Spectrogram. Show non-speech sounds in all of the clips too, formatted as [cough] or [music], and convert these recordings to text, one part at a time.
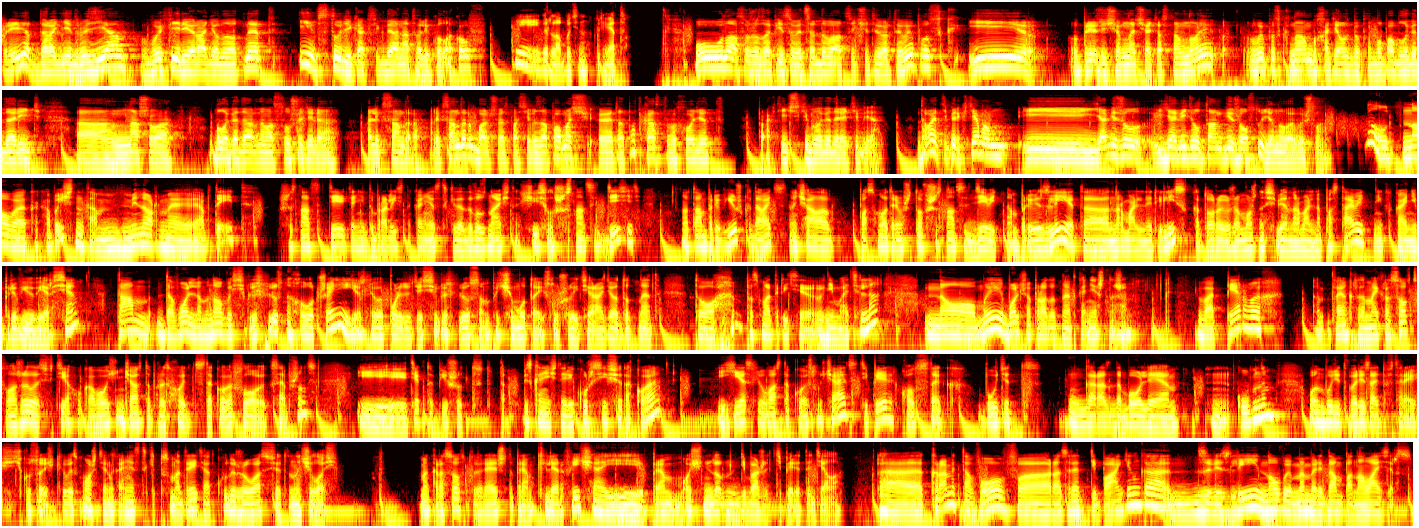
Привет, дорогие друзья! В эфире Radio.net и в студии, как всегда, Анатолий Кулаков. И Игорь Лабутин. Привет. У нас уже записывается 24 выпуск, и прежде чем начать основной выпуск, нам хотелось бы поблагодарить э, нашего благодарного слушателя Александра. Александр, большое спасибо за помощь. Этот подкаст выходит практически благодаря тебе. Давай теперь к темам. И я видел, я видел там Visual Studio новая вышла. Ну, новая, как обычно, там минорный апдейт. 16.9 они добрались наконец-таки до двузначных чисел 16.10, но там превьюшка. Давайте сначала посмотрим, что в 16.9 нам привезли. Это нормальный релиз, который уже можно себе нормально поставить, никакая не превью-версия. Там довольно много C++ улучшений. Если вы пользуетесь C++ почему-то и слушаете radio.net, то [laughs] посмотрите внимательно. Но мы больше про .NET, конечно же. Во-первых, Microsoft вложилась в тех, у кого очень часто происходит Stack Overflow exceptions, и те, кто пишут там, бесконечные рекурсии и все такое. И если у вас такое случается, теперь CallStack будет гораздо более умным, он будет вырезать повторяющиеся кусочки, и вы сможете наконец-таки посмотреть, откуда же у вас все это началось. Microsoft уверяет, что прям киллер фича, и прям очень удобно дебажить теперь это дело. Э, кроме того, в разряд дебагинга завезли новый Memory Dump Analyzers.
